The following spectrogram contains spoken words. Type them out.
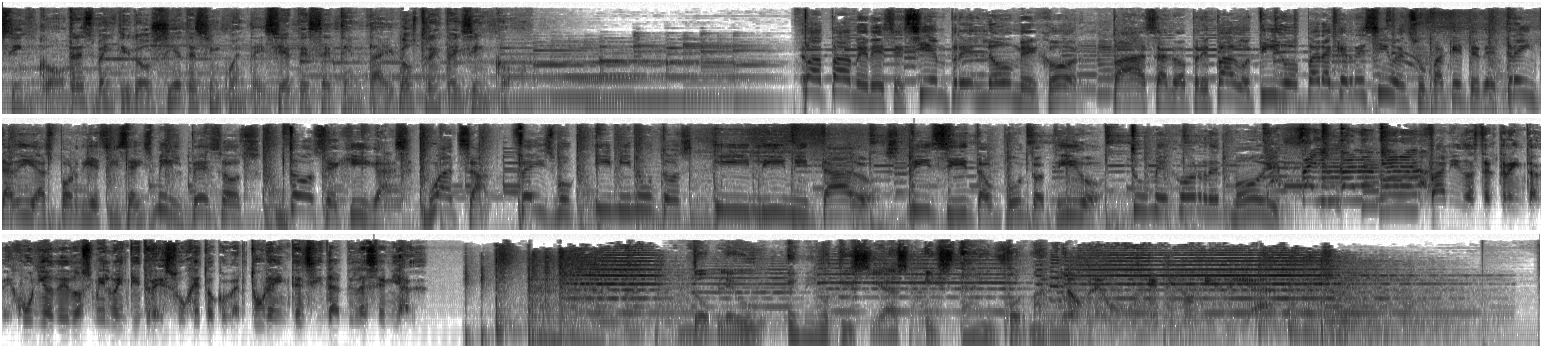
322-757-7235. 322-757-7235. Papá merece siempre lo mejor. Pásalo a prepago Tigo para que reciba en su paquete de 30 días por 16 mil pesos 12 gigas, WhatsApp, Facebook y minutos ilimitados. Visita un punto Tigo, tu mejor red móvil. Válido hasta el 30 de junio de 2023, sujeto a cobertura e intensidad de la señal. WM Noticias está informando. WM Noticias.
